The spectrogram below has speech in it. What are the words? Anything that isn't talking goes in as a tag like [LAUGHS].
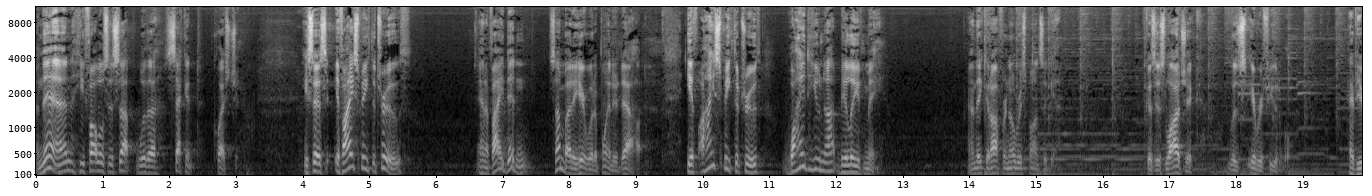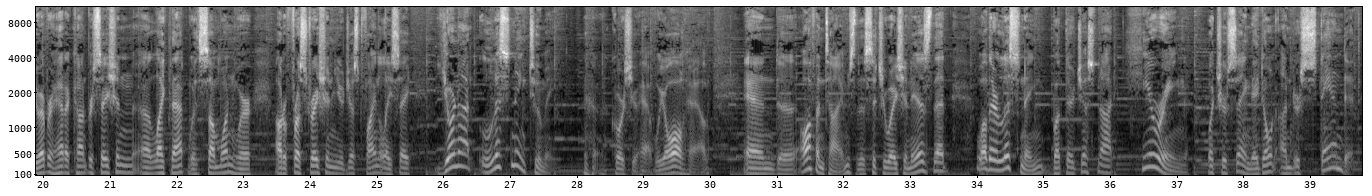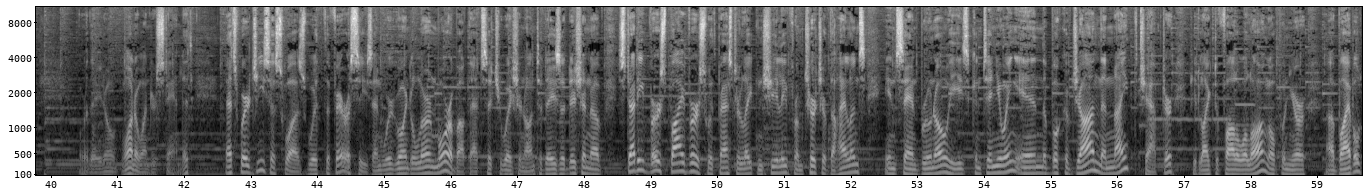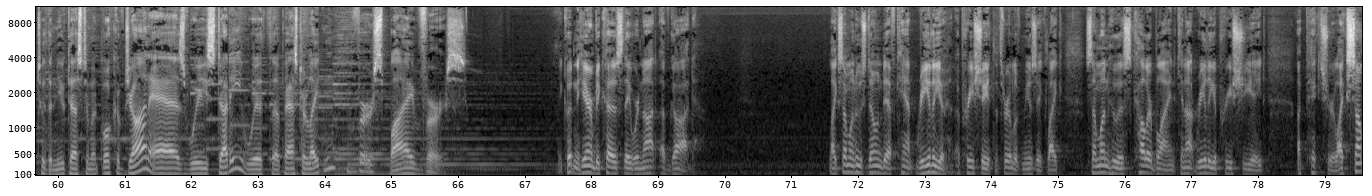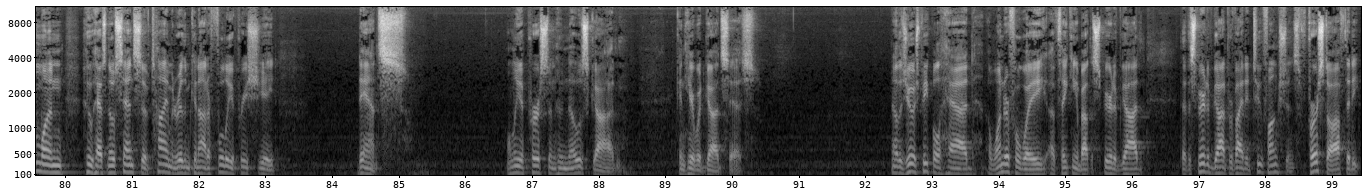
And then he follows this up with a second question. He says, If I speak the truth, and if I didn't, somebody here would have pointed it out. If I speak the truth, why do you not believe me? And they could offer no response again because his logic was irrefutable. Have you ever had a conversation uh, like that with someone where, out of frustration, you just finally say, You're not listening to me? [LAUGHS] of course, you have. We all have. And uh, oftentimes, the situation is that, well, they're listening, but they're just not hearing what you're saying. They don't understand it, or they don't want to understand it. That's where Jesus was with the Pharisees, and we're going to learn more about that situation on today's edition of Study Verse by Verse with Pastor Leighton Sheely from Church of the Highlands in San Bruno. He's continuing in the book of John, the ninth chapter. If you'd like to follow along, open your uh, Bible to the New Testament book of John as we study with uh, Pastor Leighton, verse by verse. They couldn't hear him because they were not of God like someone who's stone deaf can't really appreciate the thrill of music, like someone who is colorblind cannot really appreciate a picture, like someone who has no sense of time and rhythm cannot fully appreciate dance. Only a person who knows God can hear what God says. Now, the Jewish people had a wonderful way of thinking about the Spirit of God, that the Spirit of God provided two functions. First off, that He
